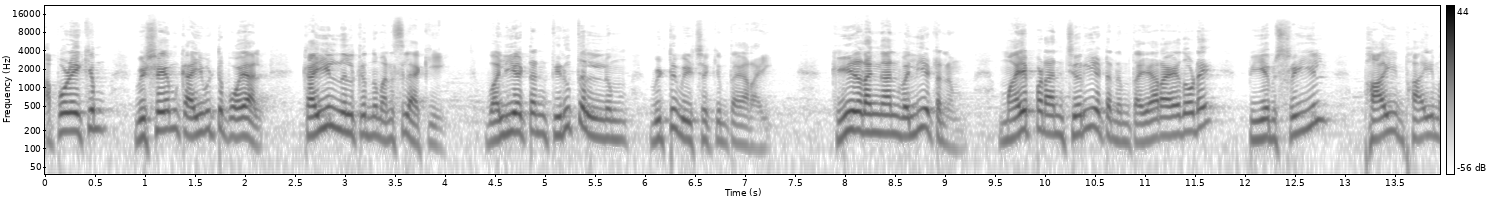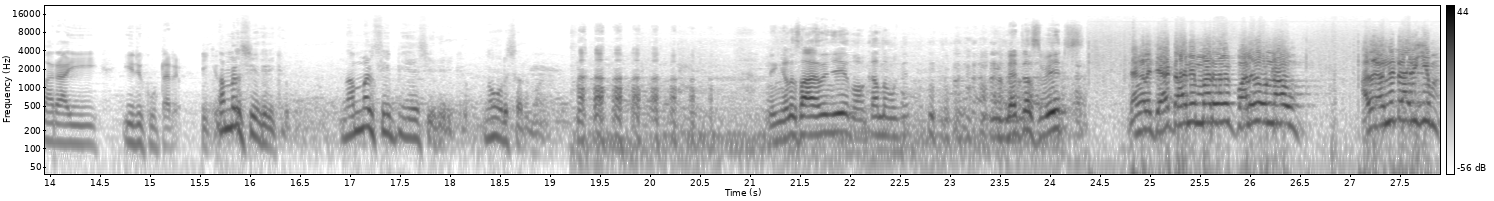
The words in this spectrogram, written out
അപ്പോഴേക്കും വിഷയം കൈവിട്ടു പോയാൽ കയ്യിൽ നിൽക്കുന്നു മനസ്സിലാക്കി വലിയേട്ടൻ തിരുത്തലിനും വിട്ടുവീഴ്ചയ്ക്കും തയ്യാറായി. കീഴടങ്ങാൻ വലിയേട്ടനും മയപ്പെടാൻ ചെറിയട്ടനും തയ്യാറായതോടെ പി എം ശ്രീയിൽ ഭായ് ഭായിമാരായി ഇരുകൂട്ടരും. നമ്മൾ സ്വീകരിക്കും. നമ്മൾ സി പി ഐ സ്വീകരിക്കും. നൂറ് ശതമാനം. നിങ്ങൾ സ്വാഗതം ചെയ്ത് നോക്കാം നമുക്ക്. ലെറ്റസ് വെയിറ്റ് ഞങ്ങൾ ചേട്ടാനിമാർ പലതും ഉണ്ടാവും. അത് കണ്ടിട്ടായിരിക്കും.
